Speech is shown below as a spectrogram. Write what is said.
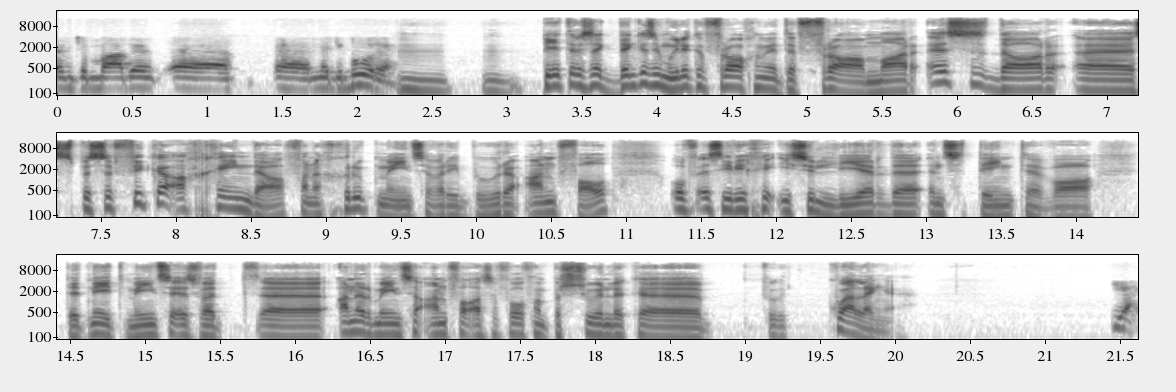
in Zimbabwe uh, uh, met die boere. Mm, Petrus, ek dink is 'n moeilike vraag om te vra, maar is daar 'n spesifieke agenda van 'n groep mense wat die boere aanval of is hierdie geïsoleerde insidente waar dit net mense is wat uh, ander mense aanval as gevolg van persoonlike kwellinge? Ja,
